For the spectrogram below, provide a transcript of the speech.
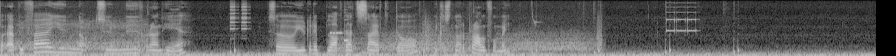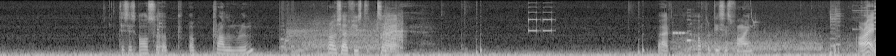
But I prefer you not to move around here. So you're gonna block that side of the door, which is not a problem for me. This is also a, a problem room. Probably should have used the turret. Uh, but hopefully this is fine. Alright.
